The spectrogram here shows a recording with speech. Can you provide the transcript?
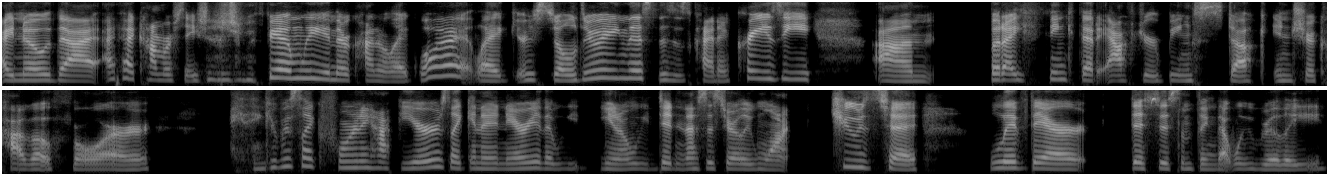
I know that I've had conversations with family and they're kind of like, "What? Like you're still doing this? This is kind of crazy." Um but I think that after being stuck in Chicago for I think it was like four and a half years, like in an area that we, you know, we didn't necessarily want choose to live there. This is something that we really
